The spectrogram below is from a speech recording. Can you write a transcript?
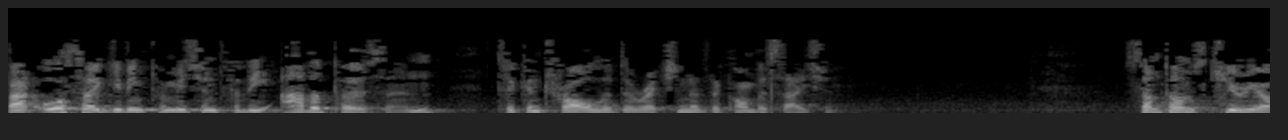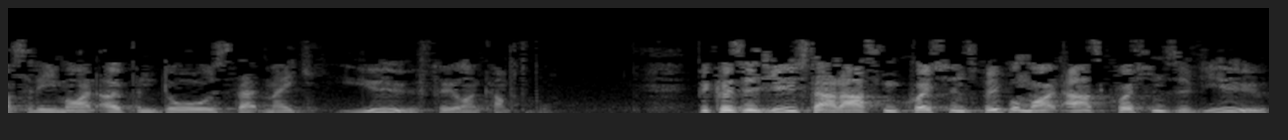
but also giving permission for the other person to control the direction of the conversation. Sometimes curiosity might open doors that make you feel uncomfortable. Because as you start asking questions, people might ask questions of you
